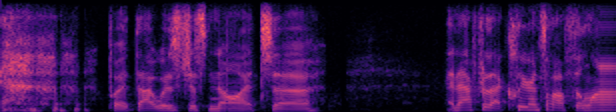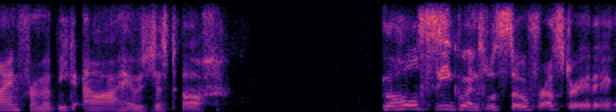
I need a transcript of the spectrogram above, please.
but that was just not. Uh, and after that clearance off the line from a beacon, oh, it was just oh, the whole sequence was so frustrating.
